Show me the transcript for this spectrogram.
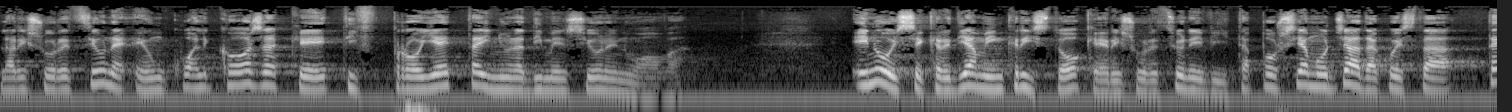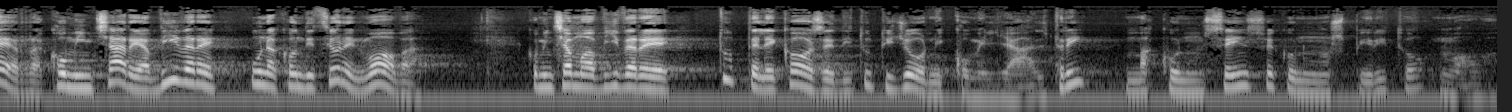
La risurrezione è un qualcosa che ti proietta in una dimensione nuova. E noi se crediamo in Cristo, che è risurrezione e vita, possiamo già da questa terra cominciare a vivere una condizione nuova. Cominciamo a vivere tutte le cose di tutti i giorni come gli altri, ma con un senso e con uno spirito nuovo.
